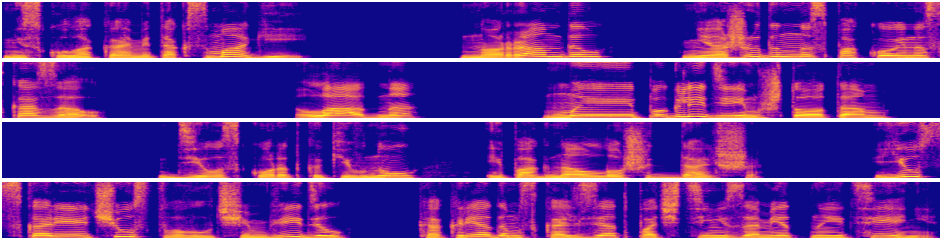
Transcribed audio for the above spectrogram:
не с кулаками, так с магией. Но Рандall неожиданно спокойно сказал. «Ладно, мы поглядим, что там». Диос коротко кивнул и погнал лошадь дальше. Юст скорее чувствовал, чем видел, как рядом скользят почти незаметные тени.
